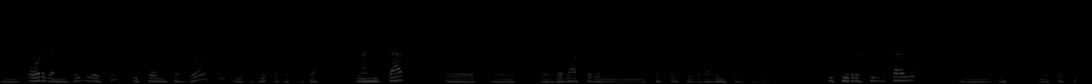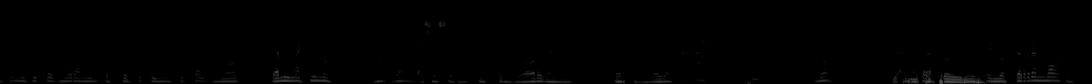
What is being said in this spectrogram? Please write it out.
en órganos de iglesia y pueden ser de 8 y 17 Hz. O sea, la mitad eh, eh, por debajo de lo que es considerado infrasonido. Y su resultado, en el, lo que esto significa es meramente estético y musical. No, ya me imagino, no pongas ese registro de órgano porque me voy a cagar. No. La nota prohibida. En los terremotos,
